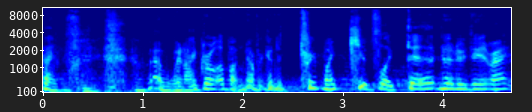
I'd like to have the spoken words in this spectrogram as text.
uh, when I grow up, I'm never going to treat my kids like that, right?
